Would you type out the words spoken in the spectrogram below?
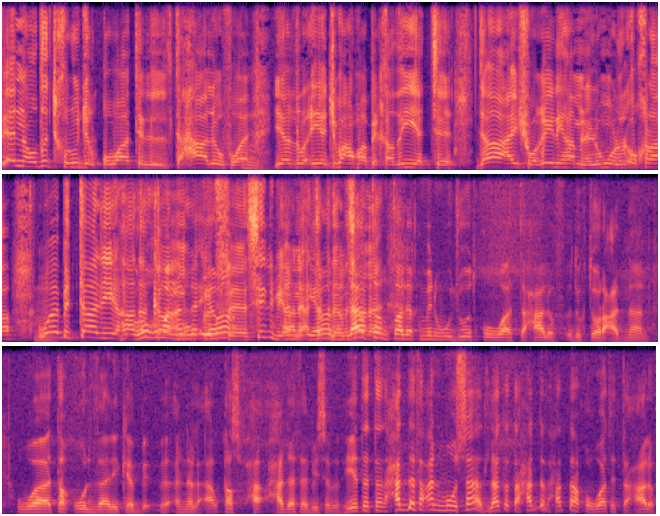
بأنه ضد خروج القوات التحالف ويجمعها بقضية داعش وغيرها من الأمور الأخرى م. وبالتالي هذا كان موقف سلبي أنا أعتقد إيران لا تنطلق من وجود قوات تحالف دكتور عدنان وتقول ذلك أن القصف حدث بسبب. هي تتحدث عن موساد. لا تتحدث حتى قوات التحالف.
